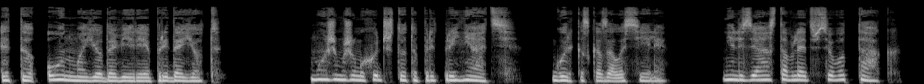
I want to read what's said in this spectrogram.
Это он мое доверие предает. Можем же мы хоть что-то предпринять, горько сказала Селия. Нельзя оставлять все вот так.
